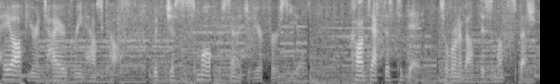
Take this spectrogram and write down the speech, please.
Pay off your entire greenhouse costs with just a small percentage of your first yield. Contact us today to learn about this month's special.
